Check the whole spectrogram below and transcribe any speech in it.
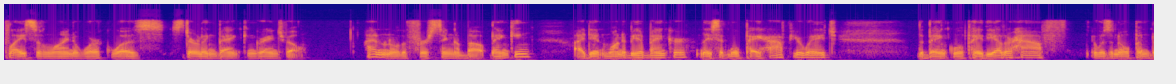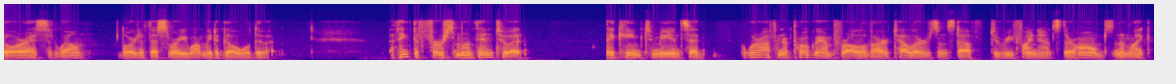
place in line of work was Sterling Bank in Grangeville. I don't know the first thing about banking. I didn't want to be a banker. They said, we'll pay half your wage. The bank will pay the other half. It was an open door. I said, well, Lord, if this is where you want me to go, we'll do it. I think the first month into it, they came to me and said, we're offering a program for all of our tellers and stuff to refinance their homes. And I'm like,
